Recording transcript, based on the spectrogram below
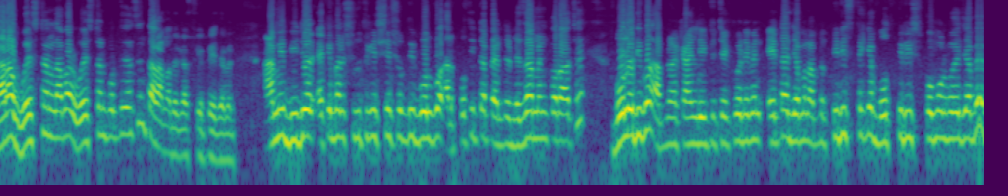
যারা ওয়েস্টার্ন লাভার ওয়েস্টার্ন করতে যাচ্ছেন, তারা আমাদের কাছ থেকে পেয়ে যাবেন। আমি ভিডিওর একেবারে শুরু থেকে শেষ অবধি বলব, আর প্রতিটা প্যান্টের মেজারমেন্ট করা আছে, বলে দিব, আপনারা কাইন্ডলি একটু চেক করে নেবেন। এটা যেমন আপনার তিরিশ থেকে বত্রিশ কোমর হয়ে যাবে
